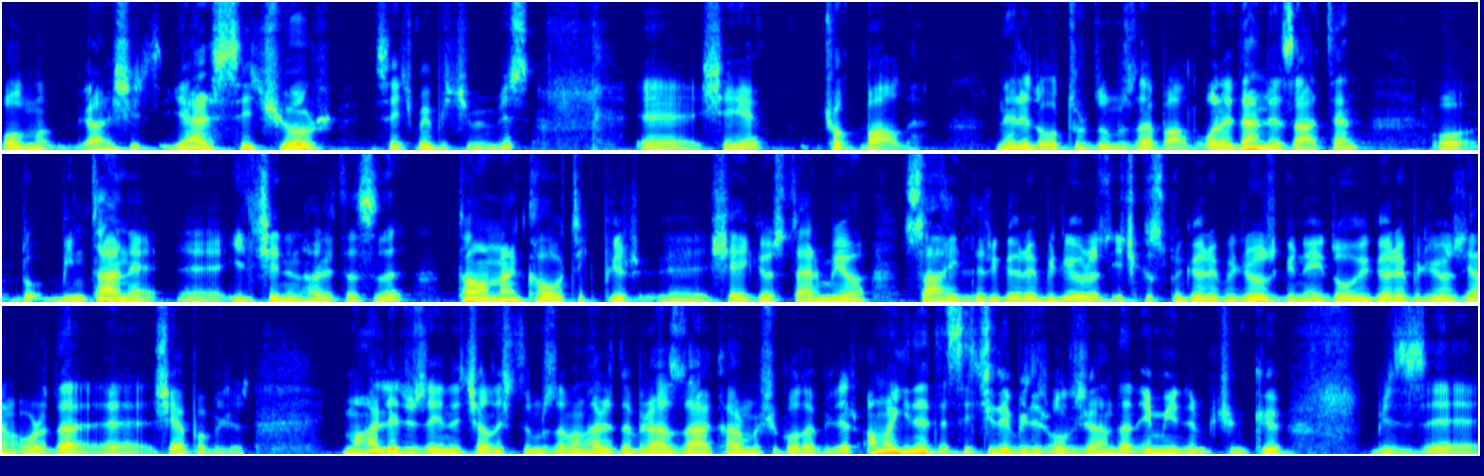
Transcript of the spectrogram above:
olma, yer, yer seçiyor seçme biçimimiz e, şeye çok bağlı. Nerede oturduğumuza bağlı. O nedenle zaten o bin tane e, ilçenin haritası tamamen kaotik bir e, şey göstermiyor. Sahilleri görebiliyoruz, iç kısmı görebiliyoruz, güneydoğuyu görebiliyoruz. Yani orada e, şey yapabiliyoruz. Mahalle düzeyinde çalıştığımız zaman harita biraz daha karmaşık olabilir ama yine de seçilebilir olacağından eminim. Çünkü biz e,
